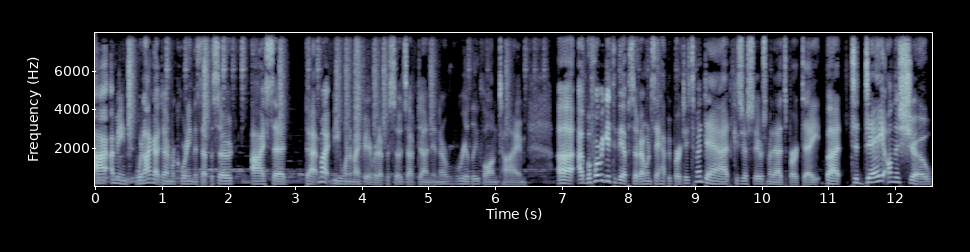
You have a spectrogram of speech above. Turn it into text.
I, I mean, when I got done recording this episode, I said, that might be one of my favorite episodes I've done in a really long time. Uh, before we get to the episode, I want to say happy birthday to my dad because yesterday was my dad's birthday. But today on the show,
